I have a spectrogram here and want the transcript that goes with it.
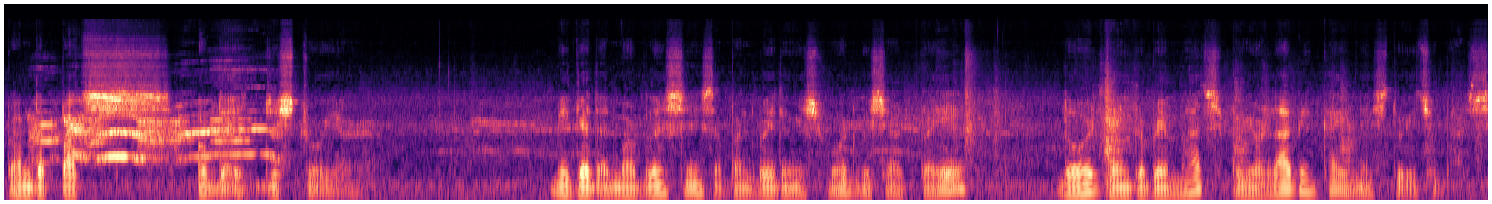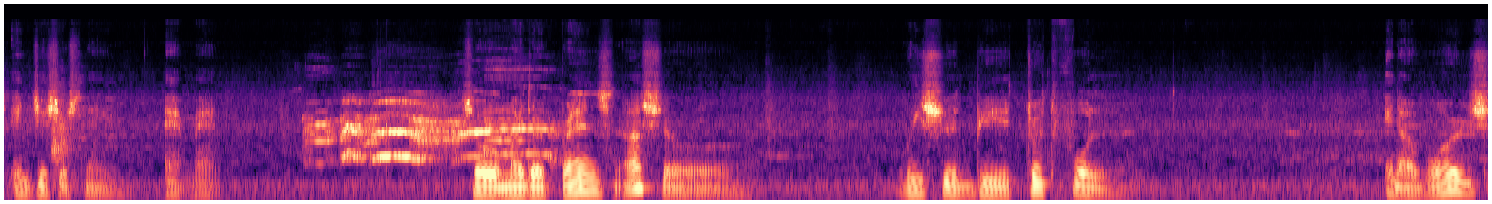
from the paths of the destroyer. May God add more blessings upon reading His word. We shall pray. Lord, thank you very much for your loving kindness to each of us. In Jesus' name, Amen. So, my dear friends, also, we should be truthful in our words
